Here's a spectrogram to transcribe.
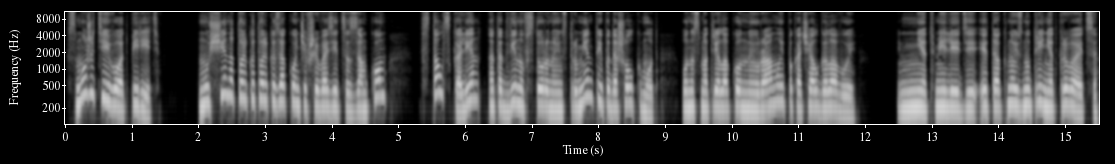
«Сможете его отпереть?» Мужчина, только-только закончивший возиться с замком, встал с колен, отодвинув в сторону инструменты и подошел к Мот. Он осмотрел оконную раму и покачал головой. «Нет, миледи, это окно изнутри не открывается.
